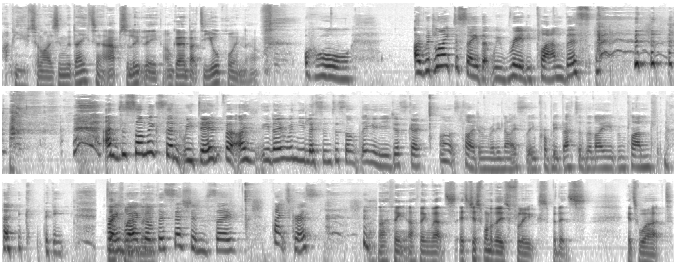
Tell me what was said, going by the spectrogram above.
I'm utilizing the data. Absolutely. I'm going back to your point now. oh, I would like to say that we really planned this. and to some extent we did, but I, you know, when you listen to something and you just go, "Oh, that's tied in really nicely," probably better than I even planned like the framework of this session. So, thanks, Kris. I think I think that's it's just one of those flukes, but it's it's worked.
